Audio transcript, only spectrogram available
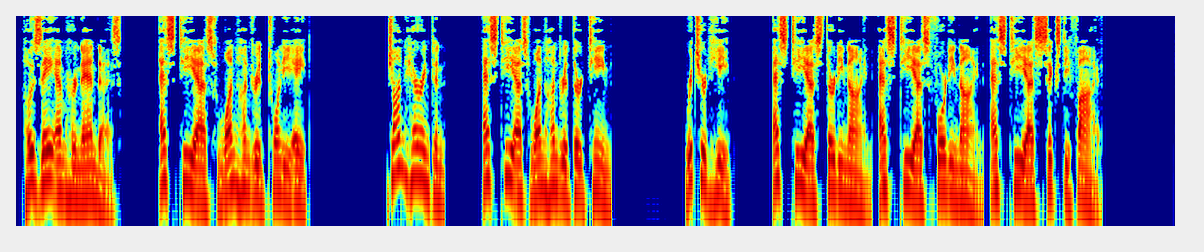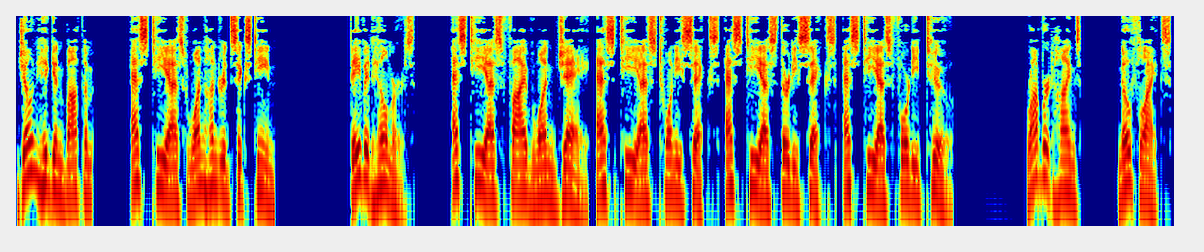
Jose M. Hernandez, STS-128. John Herrington, STS-113. Richard Hieb STS-39, STS-49, STS-65 Joan Higginbotham STS-116 David Hilmers STS-51J, STS-26, STS-36, STS-42 Robert Hines — No flights.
